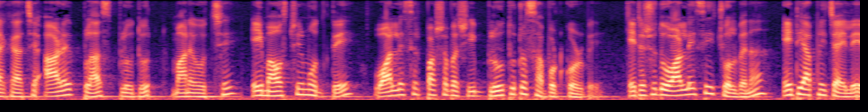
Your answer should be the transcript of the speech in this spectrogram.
লেখা আছে আর এফ প্লাস ব্লুটুথ মানে হচ্ছে এই মাউসটির মধ্যে ওয়ারলেসের পাশাপাশি ব্লুটুথও সাপোর্ট করবে। এটা শুধু ওয়ারলেসেই চলবে না, এটি আপনি চাইলে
